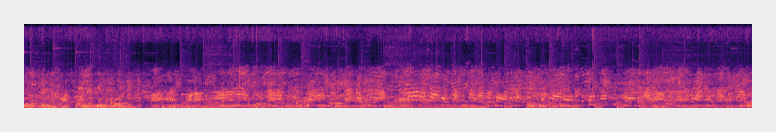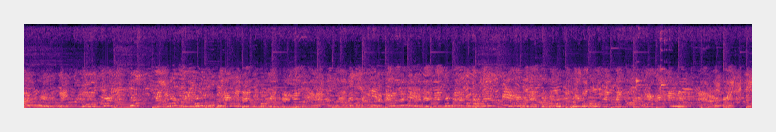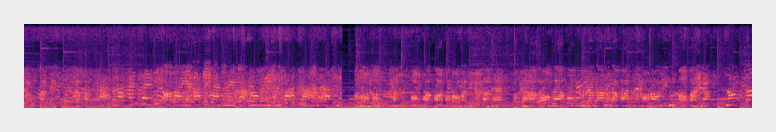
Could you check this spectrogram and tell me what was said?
ฉันมีแค่วัดไว้อยู่บนฟ้าฟ้าอ่าที่สามนะคะที่สามนะคะที่สามนะคะคนขับคุณชายอาภรณ์นะคะที่มกราคมคุณชายคุณแทนนะคะและที่แทนนะคะการเลือกค่ะคือทุกทุกวัยรุ่นวัยรุ่นพี่น้องประชาชนทุกคนสามารถสามารถแต่งงานได้เอาละครับมาหาทุกท่านไปดูนะน้องๆหลายๆคนก็คงจะพร้อมและจะมีการการแสดงของเราก็ตั้งหน้าตารอคอยากับทุกท่านได้ชมนะครับค่ะสำหรับการแสดงที่ต่อไปนะคะเป็นการแสดงจากโรงเรียนอนุบาลสามนะคะน้องๆสองทั้งสองภาคฝ่ายก็พร้อมาที่เดียวกันนะฮะพร้อมแล้วปรบมือดังๆให้กับการแสดงของเราในชุดต่อไปครับนกเ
